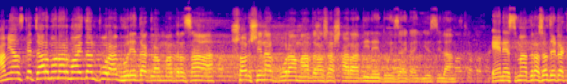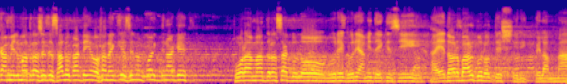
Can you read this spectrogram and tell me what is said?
আমি আজকে চারমনার ময়দান পুরা ঘুরে দেখলাম মাদ্রাসা, সরসেনার পুরা মাদ্রাসা সারা দিনে দুই জায়গায় গিয়েছিলাম। এনএস মাদ্রাসা যেটা, কামিল মাদ্রাসা যে চালু কাটি ওখানে গিয়েছিলাম কয়েকদিন আগে। পোড়া মাদ্রাসাগুলো ঘুরে ঘুরে আমি দেখেছি। এ দরবারগুলোতে শিরিক পেলাম না।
